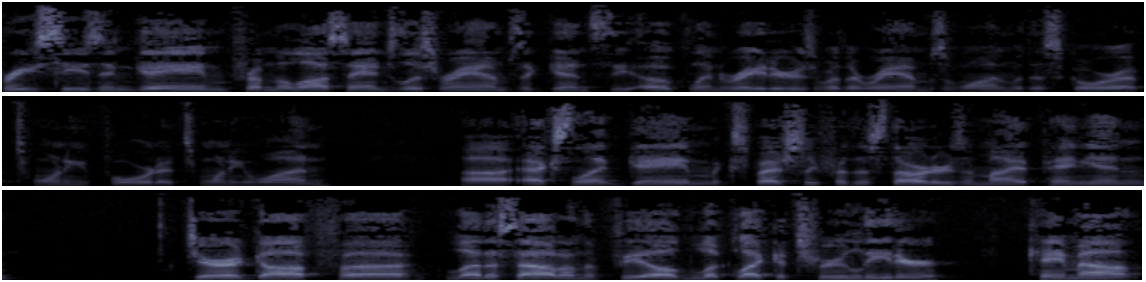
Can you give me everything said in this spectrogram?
preseason game from the Los Angeles Rams against the Oakland Raiders where the Rams won with a score of 24 to 21. Uh, excellent game, especially for the starters in my opinion. Jared Goff uh, led us out on the field, looked like a true leader, came out,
